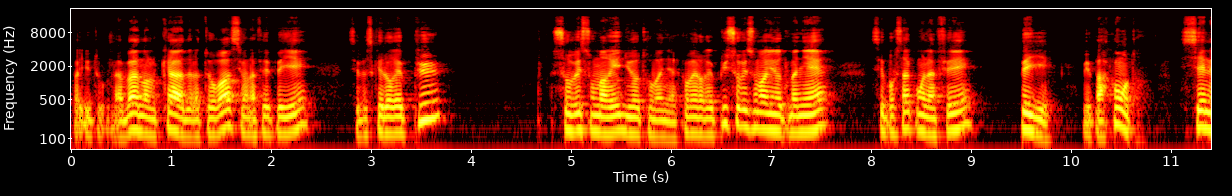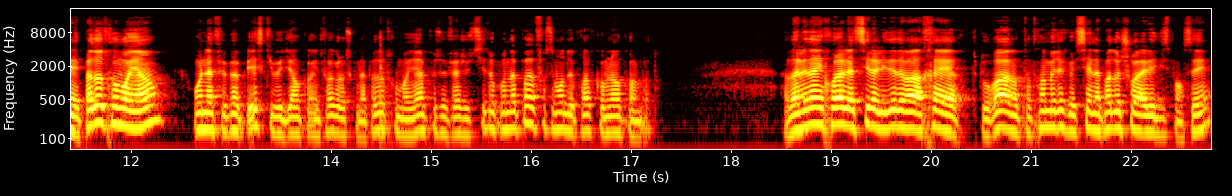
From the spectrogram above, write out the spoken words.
Pas du tout. Là-bas, dans le cas de la Torah, si on l'a fait payer, c'est parce qu'elle aurait pu sauver son mari d'une autre manière. Comme elle aurait pu sauver son mari d'une autre manière, c'est pour ça qu'on l'a fait payer. Mais par contre, si elle n'avait pas d'autre moyen, on ne la fait pas payer, ce qui veut dire encore une fois que lorsqu'on n'a pas d'autre moyen, elle peut se faire justice. Donc on n'a pas forcément de preuves comme l'un ou comme l'autre. Donc, tu es en train de me dire que si elle n'a pas de choix, elle est dispensée.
